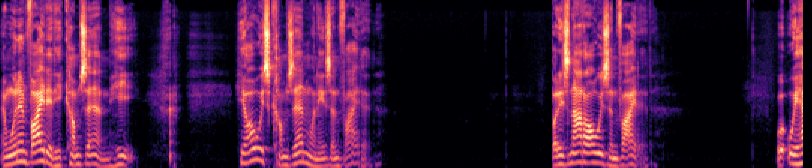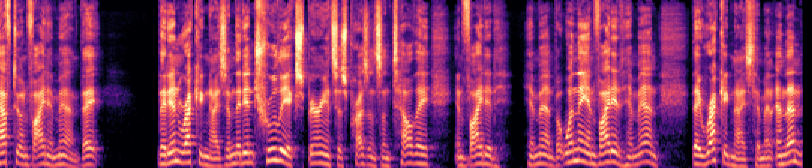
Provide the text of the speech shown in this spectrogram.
And when invited, he comes in. He, he always comes in when he's invited. But he's not always invited. We have to invite him in. They, they didn't recognize him, they didn't truly experience his presence until they invited him in. But when they invited him in, they recognized him. And, and then,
